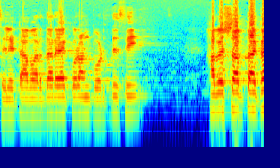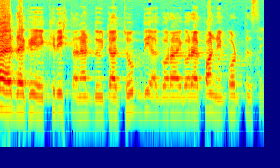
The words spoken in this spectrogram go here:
ছেলেটা আবার দাঁড়ায় কোরআন পড়তেছি। হাবের সব তাকায় দেখি খ্রিস্টানের দুইটা চোখ দিয়া গড়ায় গড়ায় পানি পড়তেছি।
